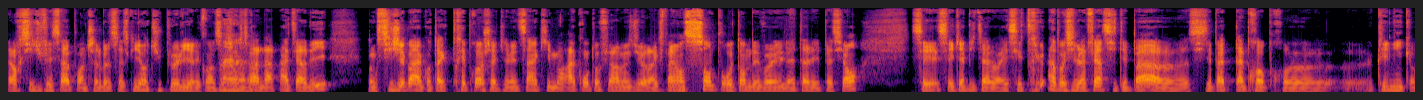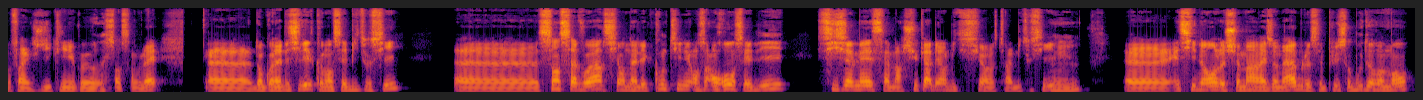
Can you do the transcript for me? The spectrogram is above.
Alors que si tu fais ça pour un chatbot SaaS client, tu peux lire les conversations, ouais. là, interdit. Donc si j'ai pas un contact très proche avec les médecins qui me racontent au fur et à mesure leur expérience sans pour autant me dévoiler les data des patients, c'est c'est capital. Ouais. C'est impossible à faire si t'es pas euh, si c'est pas ta propre euh, clinique. Enfin, je dis clinique au sens anglais. Euh, donc on a décidé de commencer B2C euh, sans savoir si on allait continuer. En, gros, on s'est dit si jamais ça marche super bien en B2C, on restera B2C. Euh, et sinon, le chemin raisonnable, c'est plus au bout d'un moment,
